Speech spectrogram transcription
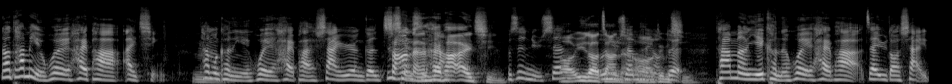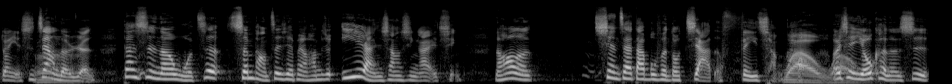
那他们也会害怕爱情。他们可能也会害怕下一任跟之前渣男害怕爱情，不是女生哦，遇到女生朋友，哦、对不起对，他们也可能会害怕再遇到下一段也是这样的人。嗯、但是呢，我这身旁这些朋友，他们就依然相信爱情。然后呢，现在大部分都嫁的非常好而且有可能是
